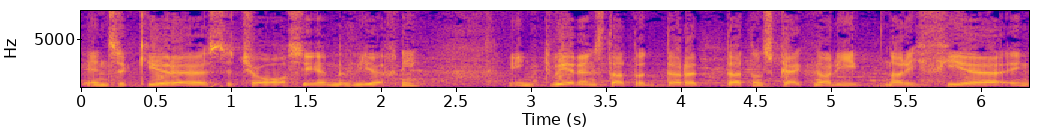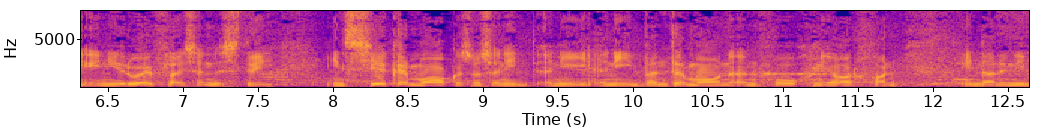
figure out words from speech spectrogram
insecure situasie in beweeg nie en tweedens dat dat dat, dat ons kyk na die na die vee en en die rooi vleisindustrie en seker maak as ons in die in die in die wintermaande in volgende jaar gaan en dan in die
